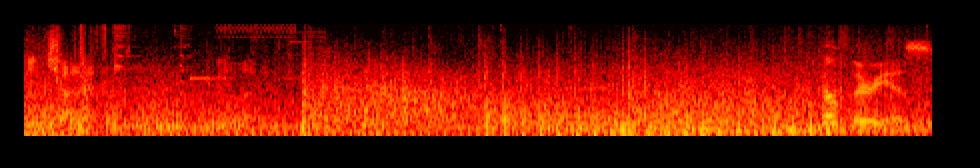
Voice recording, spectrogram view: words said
Getting shot at. Got 11. Oh, there he is.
